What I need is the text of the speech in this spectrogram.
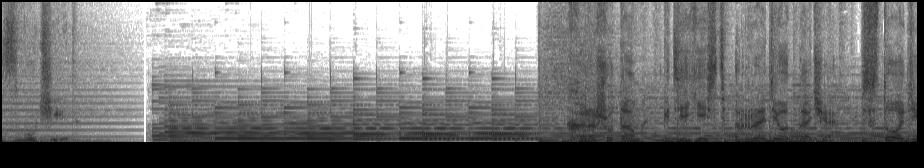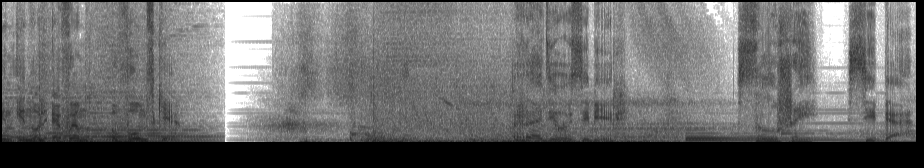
Звучит. Хорошо там, где есть радиодача. 101,0 FM эм в Омске. Радио Сибирь. Слушай себя.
